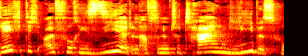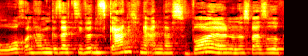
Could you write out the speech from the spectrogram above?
richtig euphorisiert und auf so einem totalen Liebeshoch und haben gesagt, sie würden es gar nicht mehr anders wollen. Und es war so,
